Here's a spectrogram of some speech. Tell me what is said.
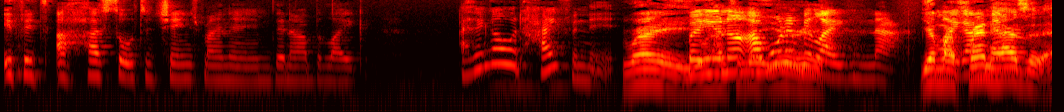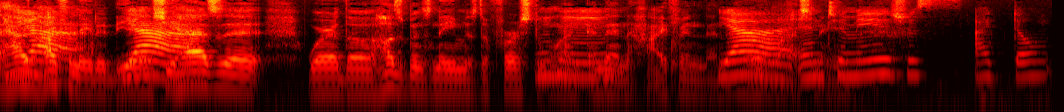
if it's a hustle to change my name, then I'll be like, I think I would hyphen it. Right. But you know, I wouldn't yeah, be like, nah. Yeah, my Like, friend never- has it had yeah, hyphenated. Yeah, she has it where the husband's name is the 1st one, and then hyphen. Then Mm-hmm. Yeah, and name. to me, it's just I don't.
